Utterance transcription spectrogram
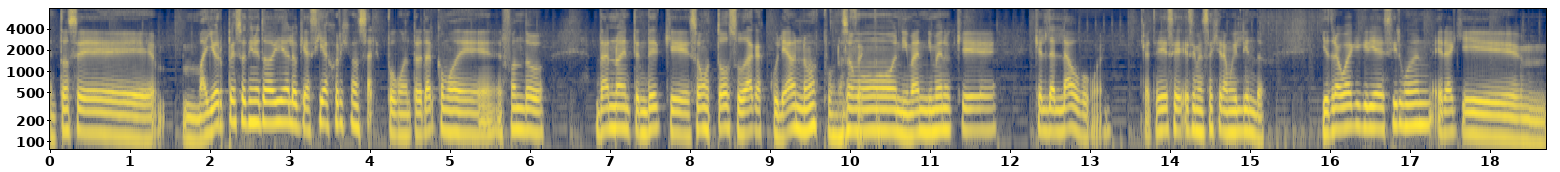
Entonces, mayor peso tiene todavía lo que hacía Jorge González, pues. Tratar como de, en el fondo, darnos a entender que somos todos sudacas culeados nomás, pues. No somos Exacto. ni más ni menos que, que el de al lado, pues. ¿Cachai? Ese, ese mensaje era muy lindo. Y otra weá que quería decir, weón, era que. mm,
